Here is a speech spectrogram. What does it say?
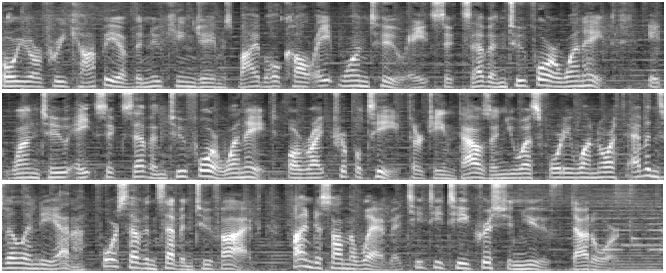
For your free copy of the New King James Bible, call 812-867-2418, 812-867-2418, or write Triple T, 13000 US 41 North, Evansville, Indiana, 47725. Find us on the web at tttchristianyouth.org.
